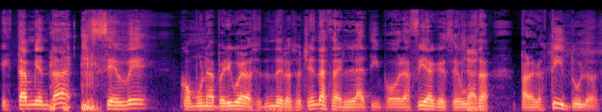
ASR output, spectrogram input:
está ambientada y se ve como una película de los 70 y los 80, hasta en la tipografía que se Claro. usa para los títulos.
